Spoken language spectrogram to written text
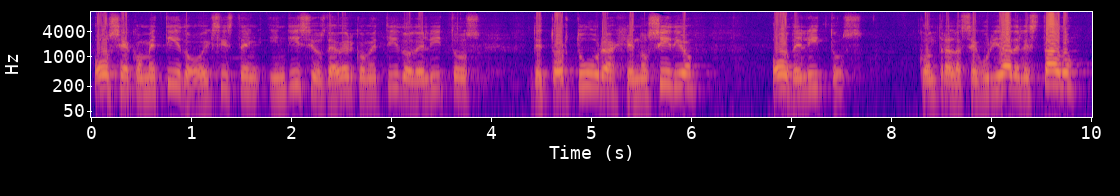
o se ha cometido o existen indicios de haber cometido delitos de tortura, genocidio o delitos contra la seguridad del Estado,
